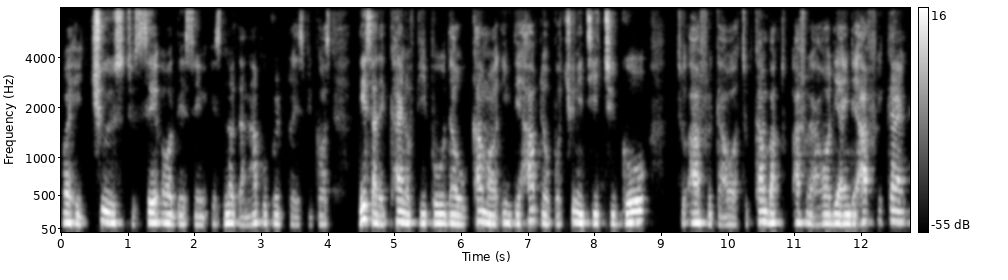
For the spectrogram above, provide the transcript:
where he choose to say all this thing is not an appropriate place because these are the kind of people that will come out if they have the opportunity to go to Africa or to come back to Africa or they are in the African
